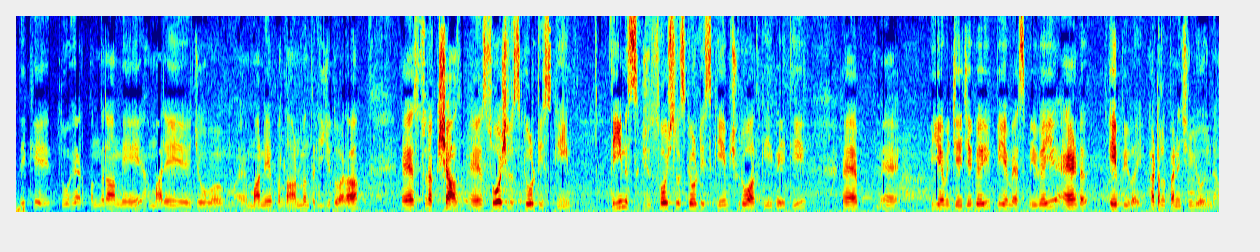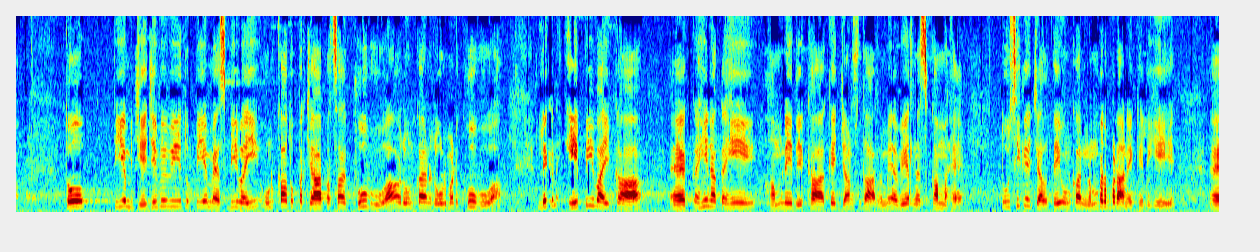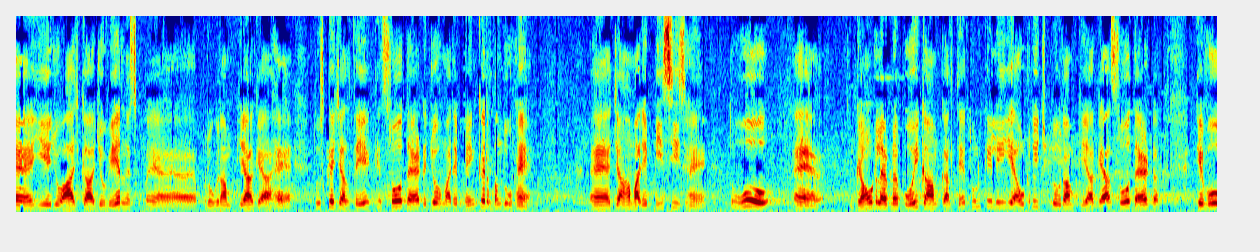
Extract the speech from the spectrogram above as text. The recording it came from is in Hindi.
देखिए 2015 में हमारे जो माननीय प्रधानमंत्री जी द्वारा सुरक्षा सोशल सिक्योरिटी स्कीम तीन सोशल सिक्योरिटी स्कीम शुरुआत की गई थी। P M J J Y P M S B Y and A P Y Atal pension योजना। तो P M J J Y तो P M S B Y उनका तो प्रचार प्रसार खूब हुआ और उनका एनरोलमेंट खूब हुआ। लेकिन ए पी वाई का कहीं ना कहीं हमने देखा कि जन सुधार में अवेयरनेस कम है। तो उसी के चलते उनका नंबर बढ़ाने के लिए ये जो आज का जो अवेयरनेस प्रोग्राम किया गया है तो उसके चलते कि सो दैट जो हमारे बैंकर बंधु हैं जहाँ हमारे बी हैं तो वो ग्राउंड लेवल पर वही काम करते हैं तो उनके लिए ये आउटरीच प्रोग्राम किया गया सो दैट कि वो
